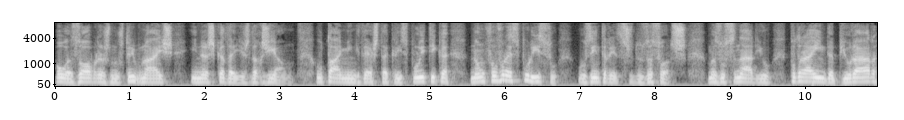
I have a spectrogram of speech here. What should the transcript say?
ou as obras manobras nos tribunais e nas cadeias da região. O timing desta crise política não favorece, por isso, os interesses dos Açores. Mas o cenário poderá ainda piorar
